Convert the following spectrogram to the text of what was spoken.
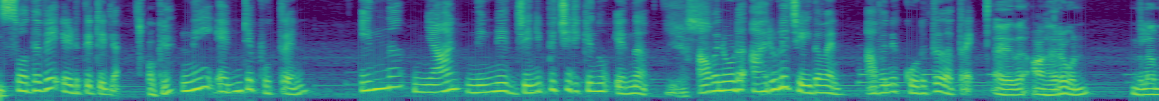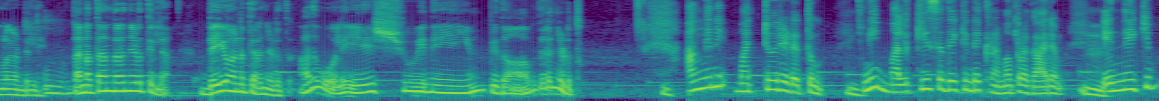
സ്വതവേ എടുത്തിട്ടില്ല. ഓക്കെ നീ എന്റെ പുത്രൻ ഇന്ന് ഞാൻ നിന്നെ ജനിപ്പിച്ചിരിക്കുന്നു എന്ന് അവനോട് അരുളി ചെയ്തവൻ അവന് കൊടുത്തതത്രേ. അതായത് അഹരോൻ ഇന്നലെ നമ്മൾ കണ്ടില്ലേ? തന്നെത്താൻ തിരഞ്ഞെടുത്തില്ല. ദൈവം അവനെ തിരഞ്ഞെടുത്തു. അതുപോലെ യേശുവിനെയും പിതാവ് തിരഞ്ഞെടുത്തു. അങ്ങനെ മറ്റൊരിടത്തും നീ മൽക്കീസദേക്കിന്റെ ക്രമപ്രകാരം എന്നേക്കും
